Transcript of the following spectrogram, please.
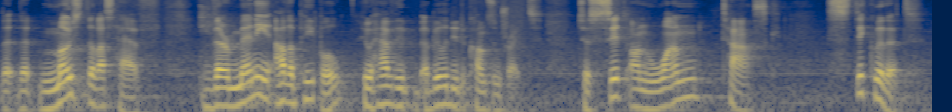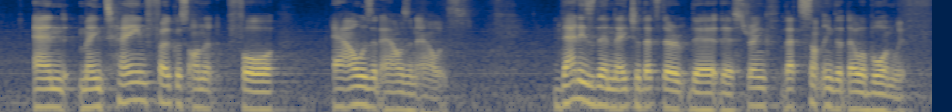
that, that most of us have. There are many other people who have the ability to concentrate, to sit on one task, stick with it, and maintain focus on it for hours and hours and hours. That is their nature, that's their, their, their strength, that's something that they were born with.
